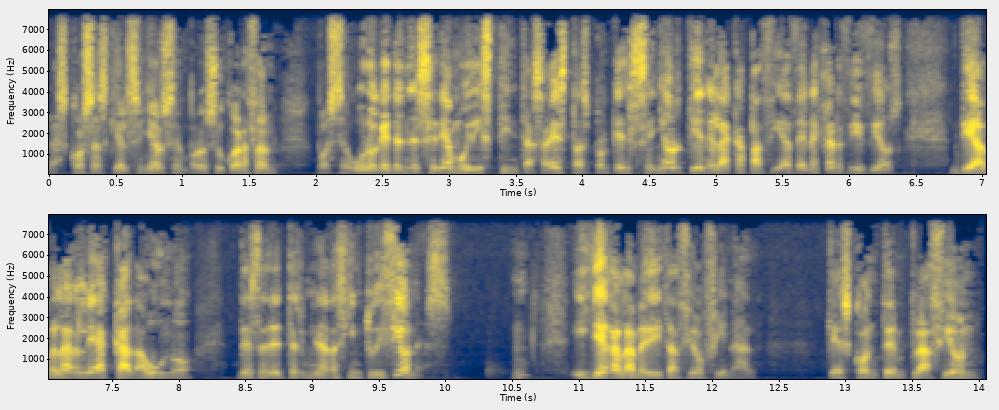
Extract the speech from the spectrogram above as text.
las cosas que el Señor sembró en su corazón, pues seguro que serían muy distintas a estas, porque el Señor tiene la capacidad en ejercicios de hablarle a cada uno desde determinadas intuiciones. Y llega la meditación final, que es contemplación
